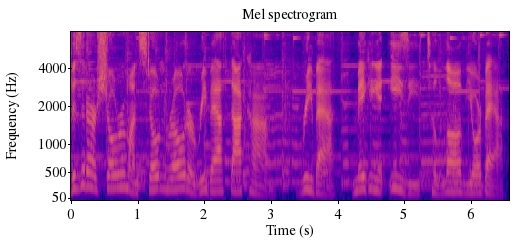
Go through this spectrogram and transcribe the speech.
Visit our showroom on Stoughton Road or rebath.com. Rebath, making it easy to love your bath.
